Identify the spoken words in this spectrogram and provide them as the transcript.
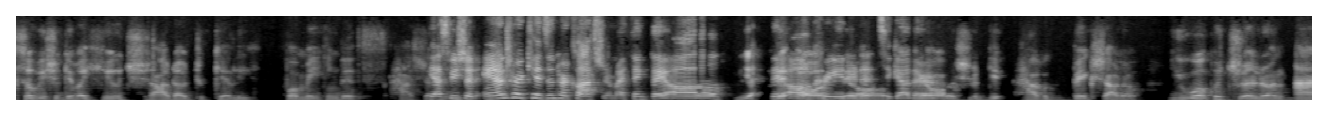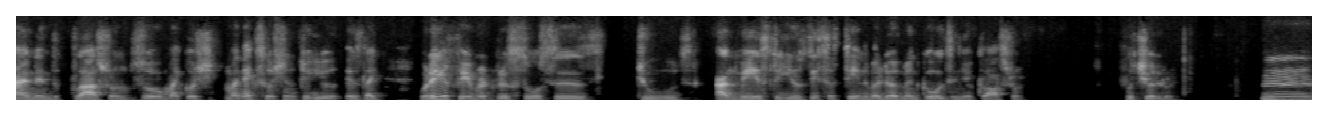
So we should give a huge shout out to kelly for making this hashtag yes we should and her kids in her classroom. I think they all yeah they, they all, created they all, it together they all should get, have a big shout out you work with children and in the classroom. So my question my next question to you is like what are your favorite resources tools and ways to use the sustainable development goals in your classroom for children? Hmm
